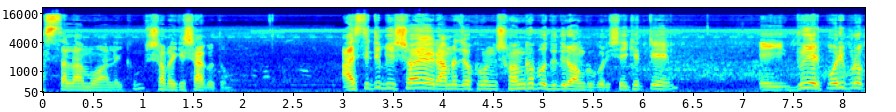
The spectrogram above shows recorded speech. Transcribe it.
আসসালামু আলাইকুম, সবাইকে স্বাগতম। আইসিটি বিষয়ের আমরা যখন সংখ্যা পদ্ধতির অঙ্ক করি, সেই ক্ষেত্রে এই দুইয়ের পরিপূরক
